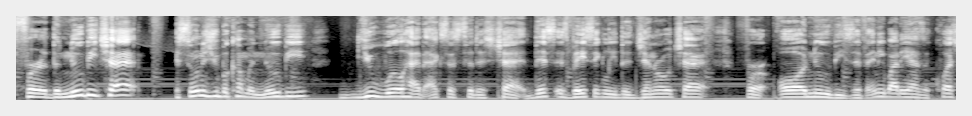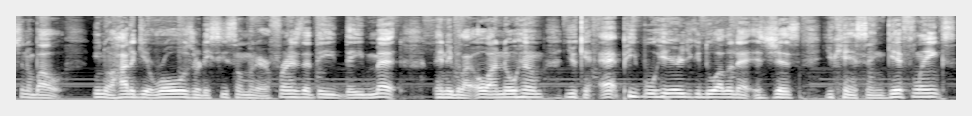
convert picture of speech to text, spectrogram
for the newbie chat, as soon as you become a newbie, you will have access to this chat. This is basically the general chat for all newbies. If anybody has a question about, you know, how to get roles or they see some of their friends that they they met and they be like, "Oh, I know him." You can add people here. You can do all of that. It's just you can't send gift links,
